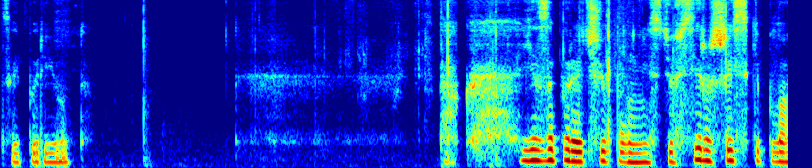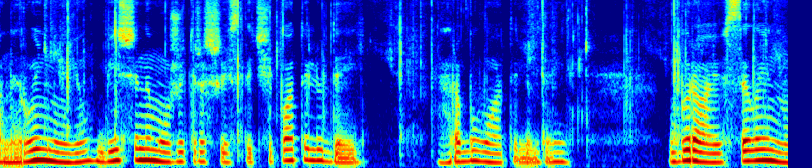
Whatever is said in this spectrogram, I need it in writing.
цей період. Так, я заперечую повністю всі рашистські плани. Руйную. Більше не можуть рашисти чіпати людей, грабувати людей. Убираю все лайно,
